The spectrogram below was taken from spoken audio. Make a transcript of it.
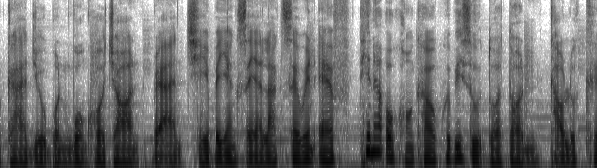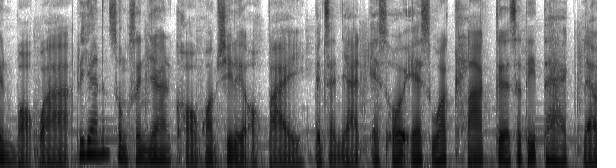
ำการอยู่บนวงโคจร ไบรอันชี้ไปยังสัญลักษณ์ 7F ที่หน้าอกของเขาเพื่อพิสูจน์ตัวตน เขาลุกขึ้นบอกว่าริยานั้นส่งสัญญาณขอความช่วยเหลือออกไป เป็นสัญญาณ SOS ว่าคลาร์กเกิดสติแตกแล้ว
